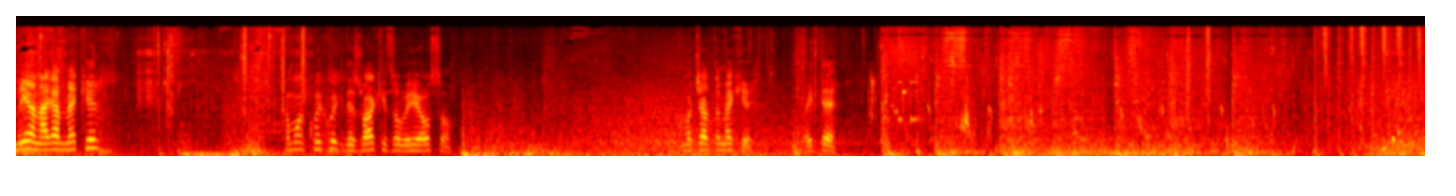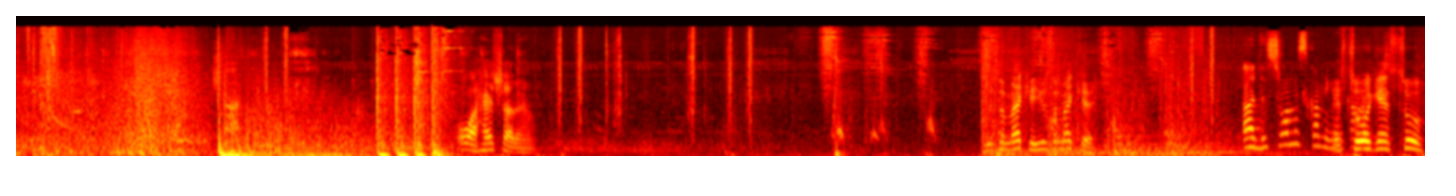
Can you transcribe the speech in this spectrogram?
Leon, I got mech. Come on, quick, quick. There's rockets over here also. I'm gonna drop the mech kit. Right there. Oh, I headshot at him. Use the mech use the mech kit. Uh, the storm is coming. It's two against two.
